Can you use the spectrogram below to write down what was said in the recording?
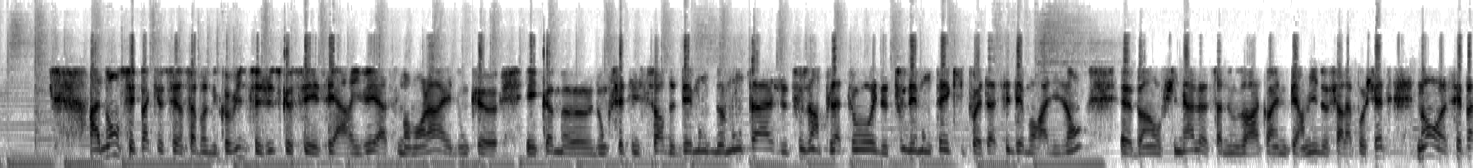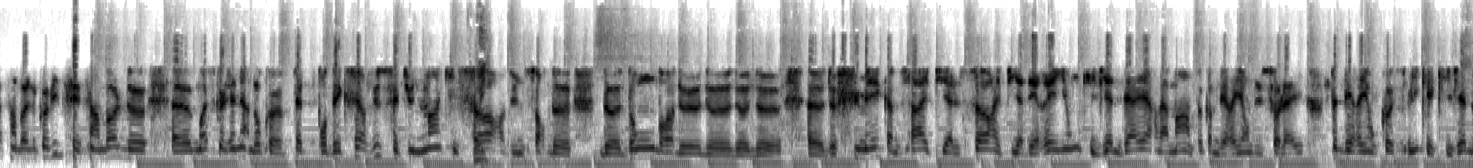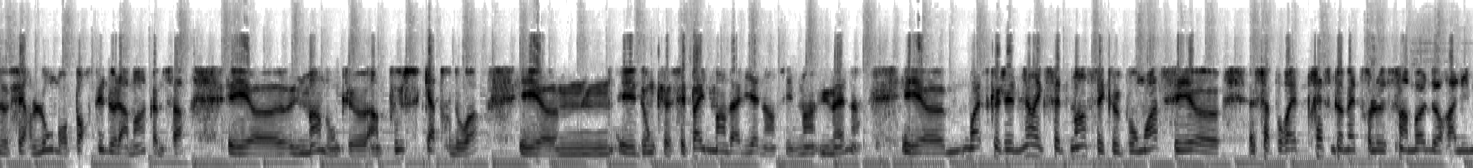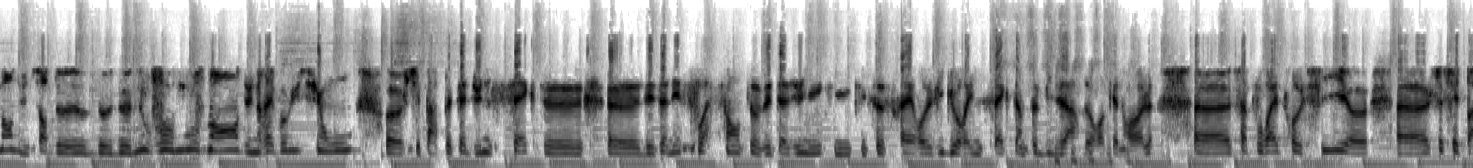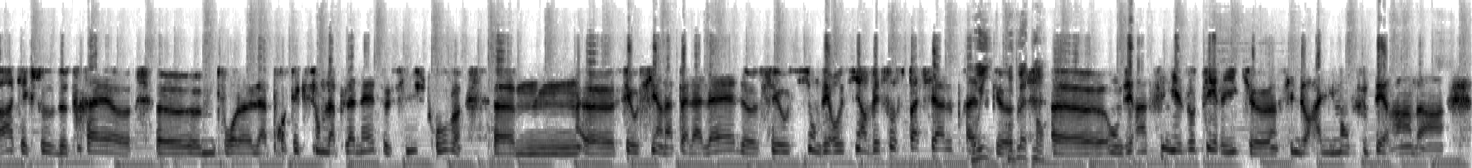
Ah non, c'est pas que c'est un symbole du Covid, c'est juste que c'est arrivé à ce moment-là et donc euh, et comme euh, donc cette histoire de démon de montage de tout un plateau et de tout démonter qui peut être assez démoralisant, eh ben au final ça nous aura quand même permis de faire la pochette. Non, euh, c'est pas symbole de Covid, c'est symbole de euh, moi ce que j'aime bien. Donc euh, peut-être pour décrire juste, c'est une main qui sort d'une sorte de de- d'ombre de de de de, euh, de fumée comme ça et puis elle sort et puis il y a des rayons qui viennent derrière la main un peu comme des rayons du soleil, peut-être des rayons cosmiques et qui viennent faire l'ombre portée de la main comme ça. Et euh, une main donc euh, un pouce quatre doigts. Et euh, et donc c'est pas une main d'alien hein, c'est une main humaine. Et euh, moi ce que j'aime bien avec cette main c'est que pour moi c'est euh, ça pourrait presque mettre le symbole de ralliement d'une sorte de, de, de nouveau mouvement d'une révolution je sais pas peut-être d'une secte des années 60 aux États-Unis qui, qui se serait revigorée une secte un peu bizarre de rock and roll. Ça pourrait être aussi je sais pas quelque chose de très pour la, protection de la planète aussi je trouve euh, euh, c'est aussi un appel à l'aide c'est aussi on dirait aussi un vaisseau spatial presque Oui, complètement. euh, on dirait un signe ésotérique, euh, un signe de ralliement souterrain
